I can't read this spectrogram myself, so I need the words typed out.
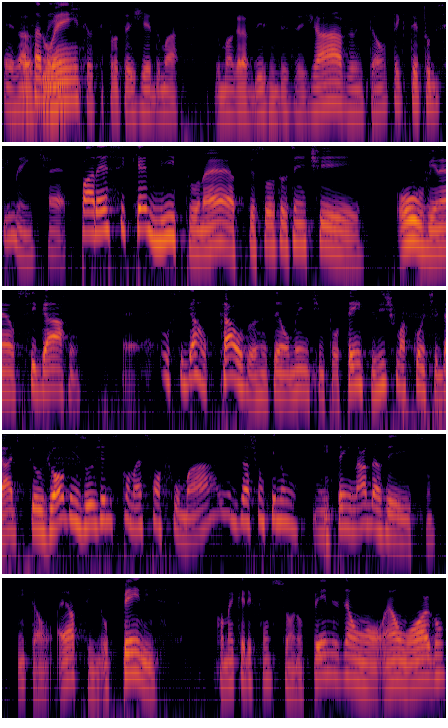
Exatamente. das doenças, se proteger de uma, de uma gravidez indesejável, então tem que ter tudo isso em mente. É, parece que é mito, né? As pessoas a gente ouve, né? O cigarro. É, o cigarro causa realmente impotência? Existe uma quantidade? Porque os jovens hoje eles começam a fumar e eles acham que não, não tem nada a ver isso. Então, é assim, o pênis, como é que ele funciona? O pênis é um, é um órgão,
